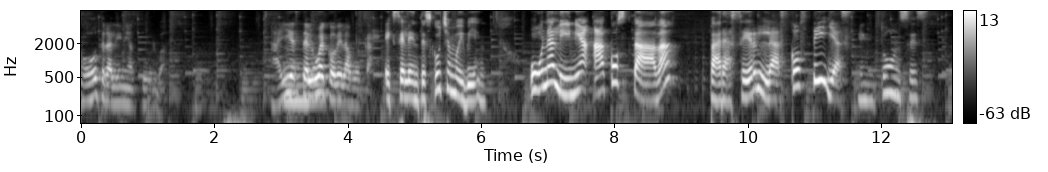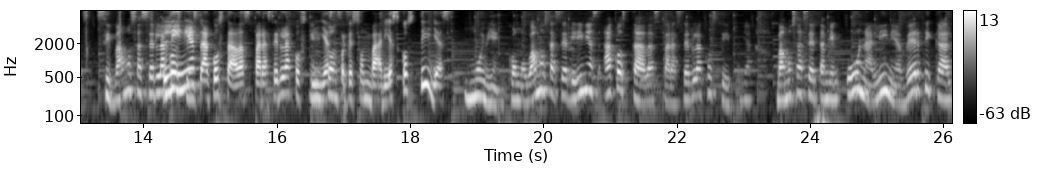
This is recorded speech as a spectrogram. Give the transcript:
otra línea curva. Ahí está el Mm. hueco de la boca. Excelente, escuchen muy bien. Una línea acostada para hacer las costillas. Entonces, si vamos a hacer la Líneas costilla- acostadas para hacer las costillas Entonces- porque son varias costillas. Muy bien, como vamos a hacer líneas acostadas para hacer la costilla, vamos a hacer también una línea vertical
